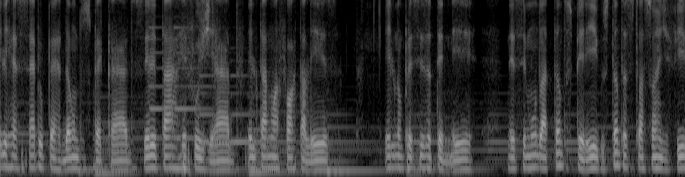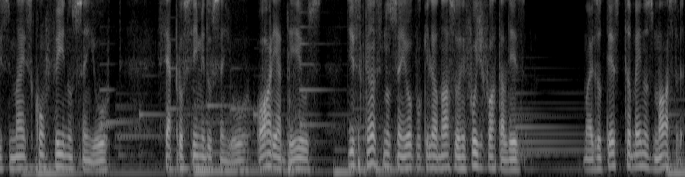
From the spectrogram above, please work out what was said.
ele recebe o perdão dos pecados, ele está refugiado, ele está numa fortaleza, ele não precisa temer. Nesse mundo há tantos perigos, tantas situações difíceis, mas confie no Senhor, se aproxime do Senhor, ore a Deus, descanse no Senhor, porque Ele é o nosso refúgio e fortaleza. Mas o texto também nos mostra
